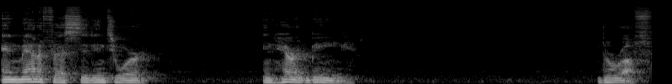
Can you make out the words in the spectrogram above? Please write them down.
and manifested into our inherent being, the rough.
